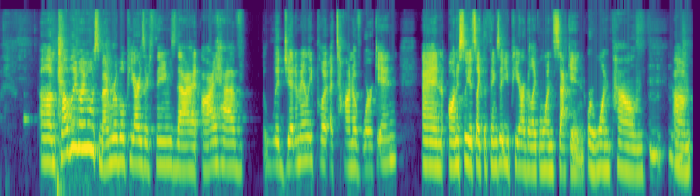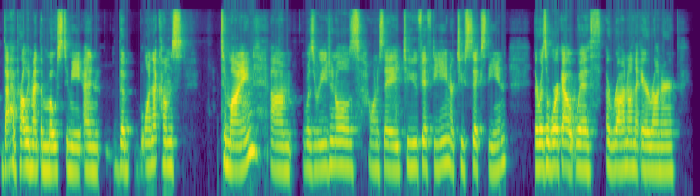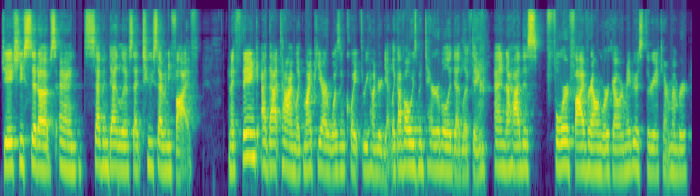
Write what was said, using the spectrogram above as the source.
Um, probably my most memorable PRs are things that I have legitimately put a ton of work in. And honestly, it's like the things that you PR by like one second or one pound Mm-hmm. um, that have probably meant the most to me. And the one that comes to mind um, was regionals, I want to say 215 or 216. There was a workout with a run on the air runner, GHD sit ups, and seven deadlifts at 275. And I think at that time, like my PR wasn't quite 300 yet. Like I've always been terrible at deadlifting. And I had this four or five round workout, or maybe it was three, I can't remember,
